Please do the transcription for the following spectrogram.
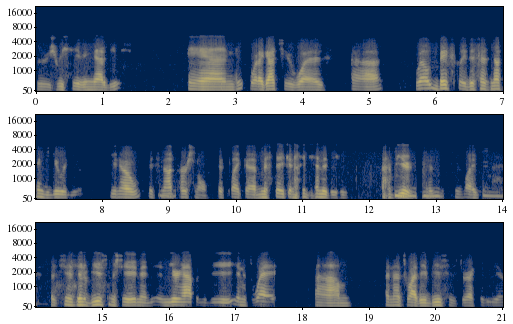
who's receiving that abuse? and what I got to was, uh, well, basically, this has nothing to do with you. You know, it's not mm-hmm. personal. It's like a mistaken identity abuse. Mm-hmm. It's like it's just an abuse machine, and, and you happen to be in its way, um, and that's why the abuse is directed at you.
